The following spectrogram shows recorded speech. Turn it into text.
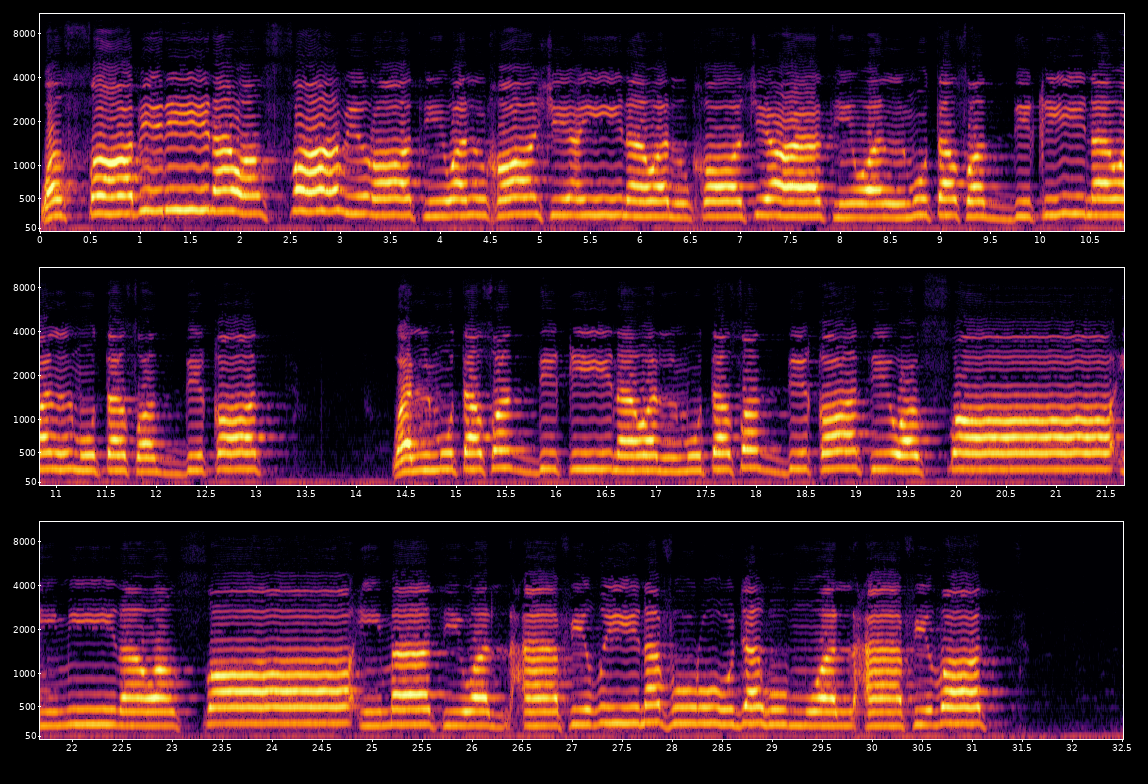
والصابرين والصابرات والخاشعين والخاشعات والمتصدقين والمتصدقات والمتصدقين والمتصدقات والصائمين والصائمات والحافظين فروجهم والحافظات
